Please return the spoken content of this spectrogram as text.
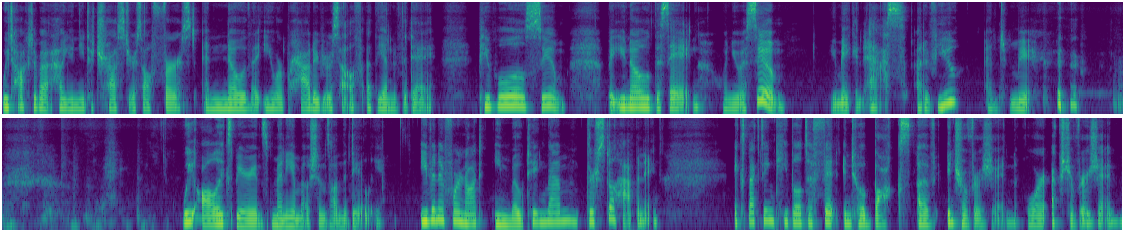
We talked about how you need to trust yourself first and know that you are proud of yourself at the end of the day people will assume. But you know the saying when you assume, you make an ass out of you and me. we all experience many emotions on the daily. Even if we're not emoting them, they're still happening. Expecting people to fit into a box of introversion or extroversion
